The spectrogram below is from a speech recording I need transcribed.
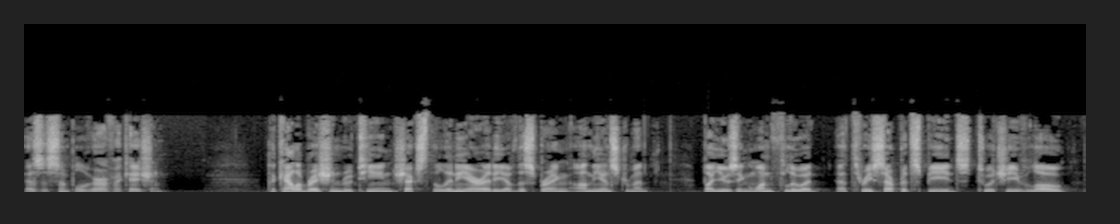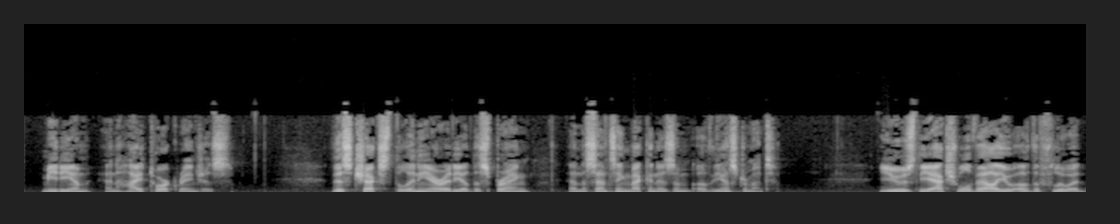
as a simple verification. The calibration routine checks the linearity of the spring on the instrument by using one fluid at three separate speeds to achieve low, medium, and high torque ranges. This checks the linearity of the spring and the sensing mechanism of the instrument. Use the actual value of the fluid,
